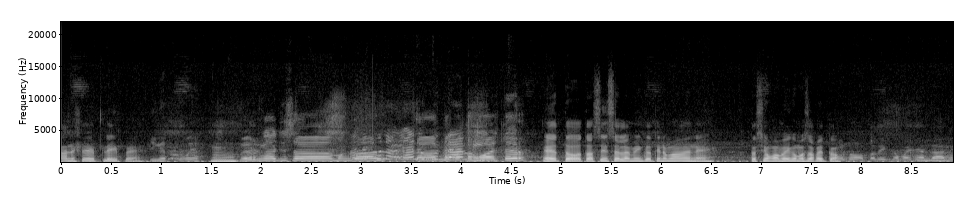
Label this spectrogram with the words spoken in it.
ano siya eh, play pa eh. Ingat po kayo. Hmm. Meron nga dyan sa Manggaan, Ano sa tapat ng Walter. Eto, tapos yung salamin ko tinamahan eh. Tapos yung kamay ko masakit oh. Ano, pati kamay niya dali.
